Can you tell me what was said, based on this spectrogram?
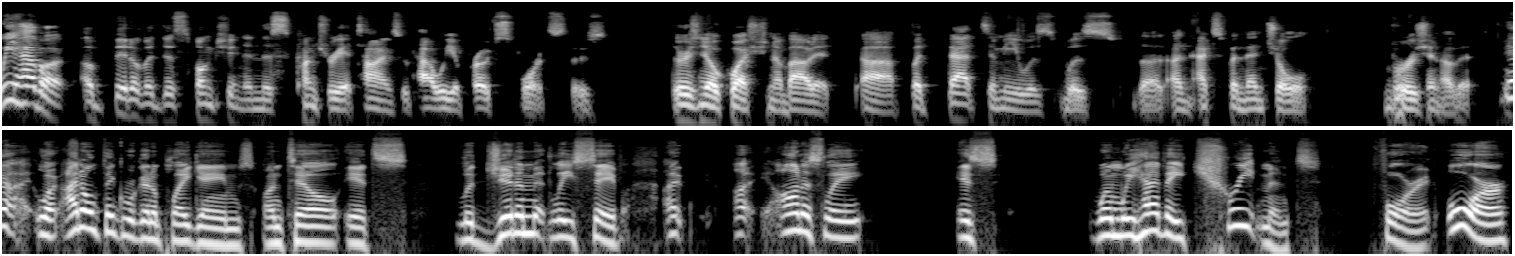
we have a, a bit of a dysfunction in this country at times with how we approach sports. There's there's no question about it. Uh, but that to me was was the, an exponential version of it. Yeah, look, I don't think we're going to play games until it's legitimately safe. I, I honestly, is when we have a treatment for it, or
